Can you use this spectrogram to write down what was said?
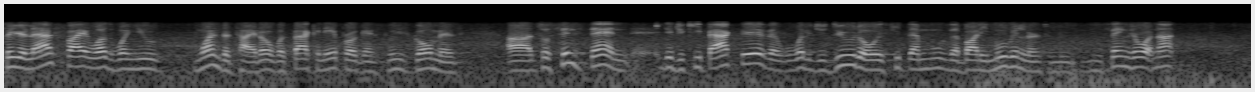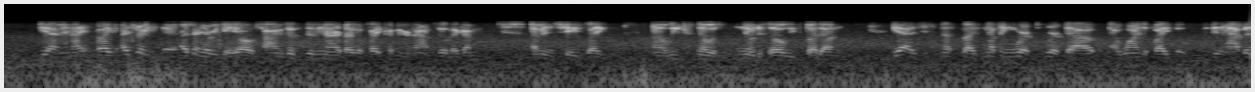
So your last fight was when you won the title, was back in April against Luis Gomez. Uh, so since then, did you keep active? And what did you do to always keep that move, that body moving, learn some new, new things or whatnot? Yeah, I mean, I like I train I train every day, all the time. It doesn't, doesn't matter if I have a fight coming or not. So like I'm I'm in shape like uh, weeks notice notice always. But um, yeah, it's just not, like nothing worked worked out. I wanted to fight, but it didn't happen.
